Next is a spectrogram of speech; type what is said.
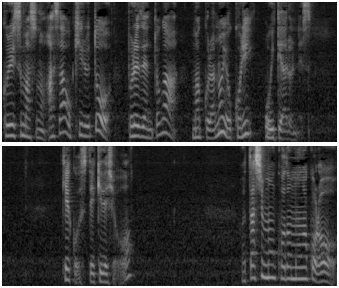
クリスマスの朝起きるとプレゼントが枕の横に置いてあるんです。結構素敵でしょ？私も子供の頃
